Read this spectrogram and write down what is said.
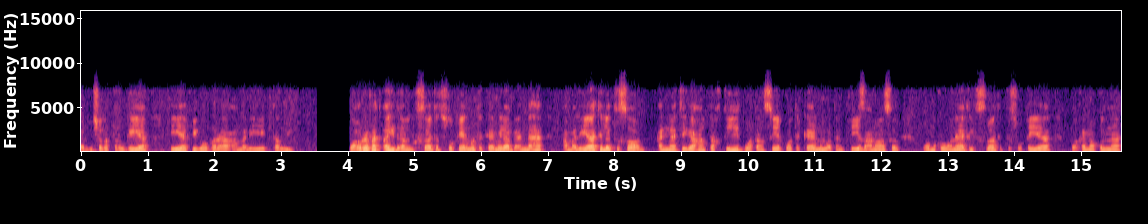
الأنشطة الترويجية هي في جوهرها عملية ترويج. وعرفت أيضا الاتصالات التسويقية المتكاملة بأنها عمليات الاتصال الناتجة عن تخطيط وتنسيق وتكامل وتنفيذ عناصر ومكونات الاتصالات التسويقية وكما قلنا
